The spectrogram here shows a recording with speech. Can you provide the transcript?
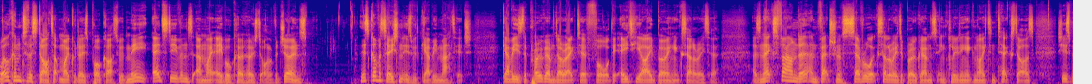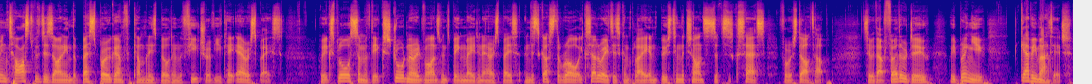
Welcome to the Startup Microdose podcast with me, Ed Stevens, and my able co host, Oliver Jones. This conversation is with Gabby Matic. Gabby is the program director for the ATI Boeing Accelerator. As an ex founder and veteran of several accelerator programs, including Ignite and Techstars, she has been tasked with designing the best program for companies building the future of UK aerospace. We explore some of the extraordinary advancements being made in aerospace and discuss the role accelerators can play in boosting the chances of success for a startup. So without further ado, we bring you Gabby Matic.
